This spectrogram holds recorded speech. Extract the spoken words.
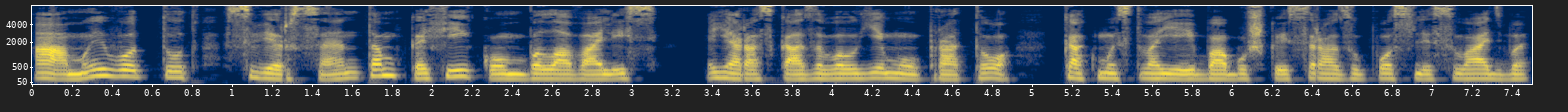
А мы вот тут с Версентом кофейком баловались. Я рассказывал ему про то, как мы с твоей бабушкой сразу после свадьбы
